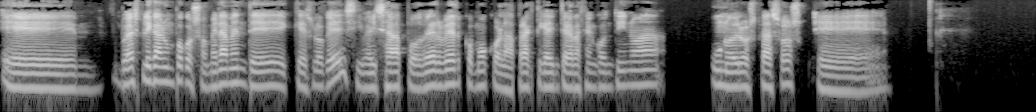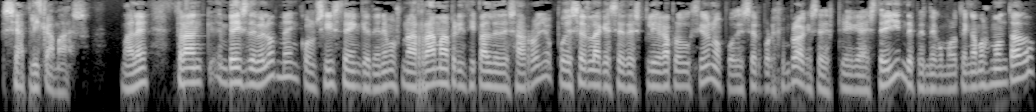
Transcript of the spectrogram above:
Eh, voy a explicar un poco someramente qué es lo que es y vais a poder ver cómo con la práctica de integración continua uno de los casos eh, se aplica más. ¿Vale? Trunk-Based Development consiste en que tenemos una rama principal de desarrollo, puede ser la que se despliega a producción o puede ser, por ejemplo, la que se despliegue a staging, depende de cómo lo tengamos montado,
